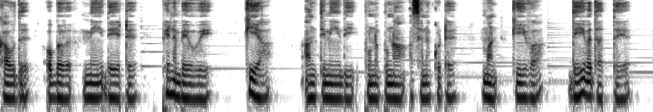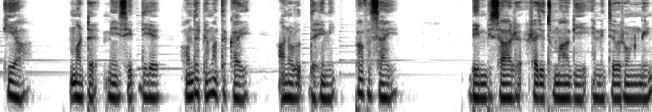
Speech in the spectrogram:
කවුද ඔබව මේ දෙයට පෙළඹෙව්වේ කියා අන්තිමේදී පුන පුනා අසනකොට මන් කීවා දේවදත්තය කියා. මට මේ සිද්ධිය හොඳට මතකයි. අනුරුද්ධ හිමි පවසයි. බිම්බිසාර රජතුමාගේ ඇමතිවරුන්ගෙන්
